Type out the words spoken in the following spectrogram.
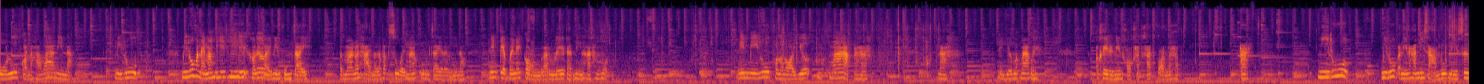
ว์รูปก่อนนะคะว่านินอะมีรูป มีรูปอันไหนมั่งที่ที่เขาเรียกอะไรนินภูมิใจแบบมาว่าถ่ายมาแล้วแบบสวยมากภูมิใจอะไรแบบนี้เนาะนินเก็บไว้ในกล่องลาดูเล่แบบนี้นะคะ ทั้งหมด นินมีรูปโพลารอยเยอะมากๆนะคะนะเนี่ยเยอะมากๆเลย โอเคเดี๋ยวนินขอคัดคัดก่อนนะครับอะมีรูปมีรูปอันนี้นะคะ มีสามรูปนี้ซึ่ง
